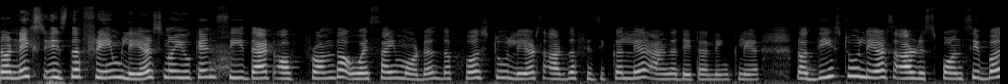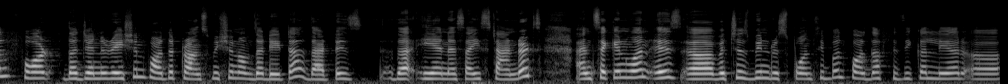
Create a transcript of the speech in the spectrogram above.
Now, next is the frame layers. Now, you can see that of from the OSI model, the first two layers are the physical layer and the data link layer. Now, these two layers are responsible for the generation for the transmission of the data that is the ANSI standards and second one is uh, which has been responsible for the physical layer uh,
